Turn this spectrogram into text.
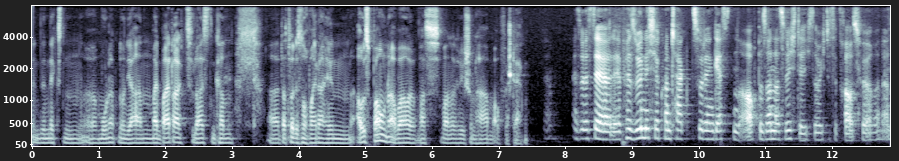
in den nächsten äh, Monaten und Jahren meinen Beitrag zu leisten kann, äh, dass wir das noch weiterhin ausbauen, aber was wir natürlich schon haben, auch verstärken. Also ist der, der persönliche Kontakt zu den Gästen auch besonders wichtig, so wie ich das jetzt raushöre dann.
